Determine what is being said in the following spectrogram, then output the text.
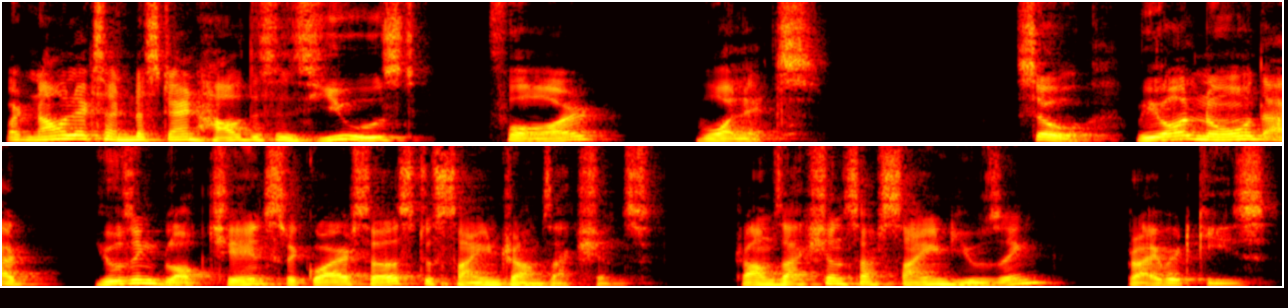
But now let's understand how this is used for wallets. So, we all know that using blockchains requires us to sign transactions. Transactions are signed using private keys.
